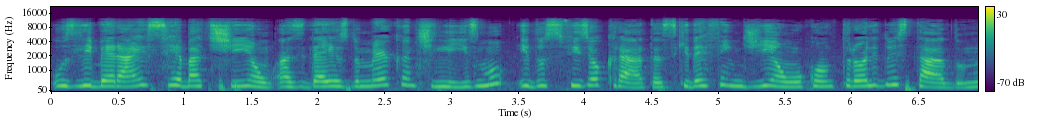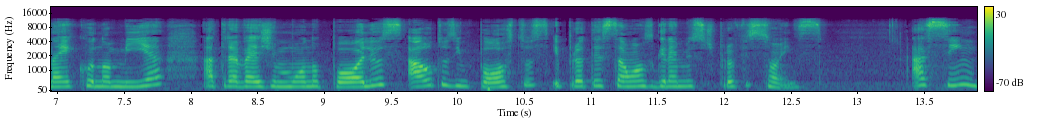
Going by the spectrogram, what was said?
Os liberais rebatiam as ideias do mercantilismo e dos fisiocratas, que defendiam o controle do Estado na economia através de monopólios, altos impostos e proteção aos grêmios de profissões. Assim,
